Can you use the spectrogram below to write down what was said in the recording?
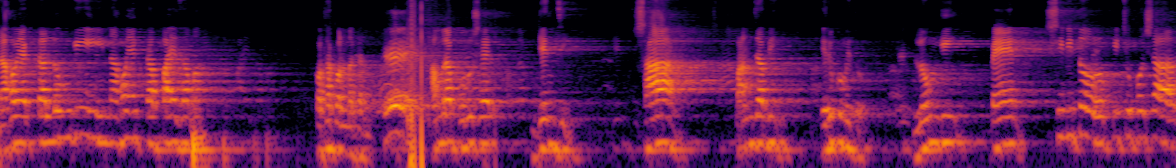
না হয় একটা লুঙ্গি, না হয় একটা পায়জামা। কথা কর না কেন? আমরা পুরুষের গেঞ্জি, শার্ট, পাঞ্জাবি, এরকমই তো। লুঙ্গি, প্যান্ট, সীমিত কিছু পোশাক।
